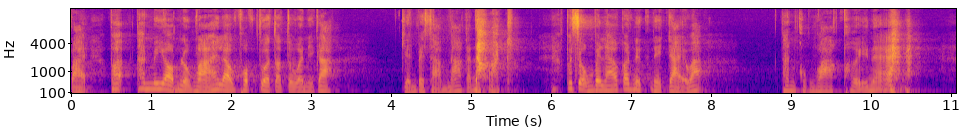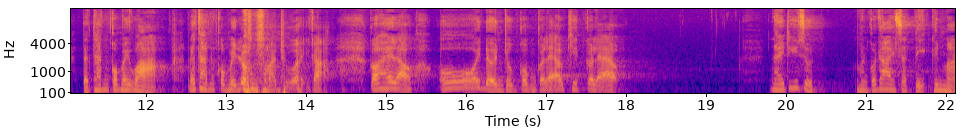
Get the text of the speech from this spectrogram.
ไป เพราะท่านไม่ยอมลงมาให้เราพบตัวต่อตัวนี่ค่ะ ขียนไปสามหน้ากระดาษพอส่งไปแล้วก็นึกในใจว่า ท่านคงวากเผยแน่แต่ท่านก็ไม่วากและท่านก็ไม่ลงมาด้วยค่ะ ก็ให้เรา โอ้ยเดินจงกรมก็แล้วคิดก็แล้ว ในที่สุดมันก็ได้สติขึ้นมา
